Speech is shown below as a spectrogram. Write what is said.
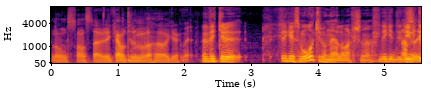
någonstans där. Det kan till och med vara högre. Men vilka, vilka är det som åker på de jävla matcherna? Det, det, det, Alltså, det,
